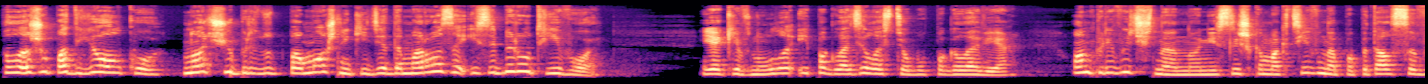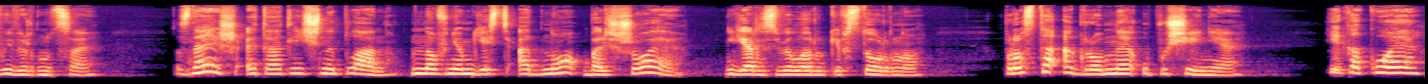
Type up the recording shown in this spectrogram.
«Положу под елку. Ночью придут помощники Деда Мороза и заберут его». Я кивнула и погладила Стёбу по голове. Он привычно, но не слишком активно попытался вывернуться. «Знаешь, это отличный план, но в нем есть одно большое...» Я развела руки в сторону. «Просто огромное упущение». «И какое?»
